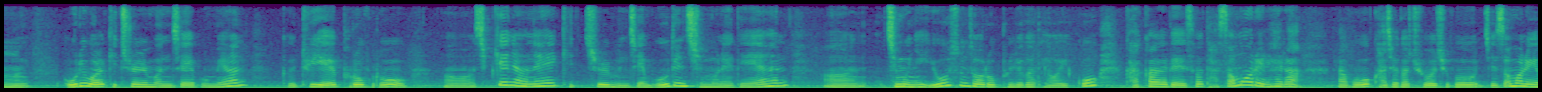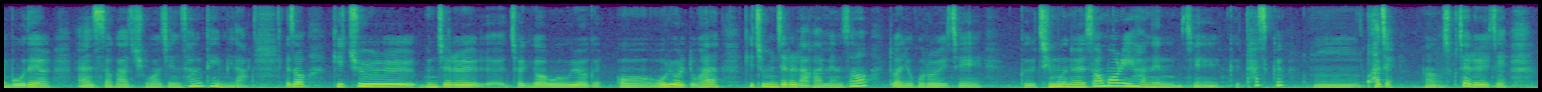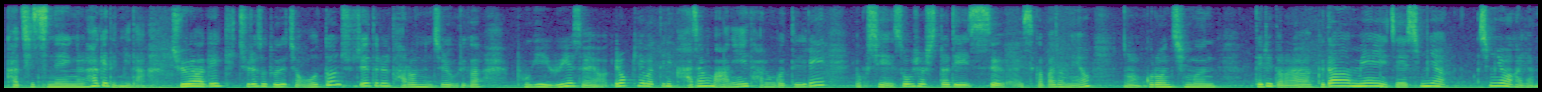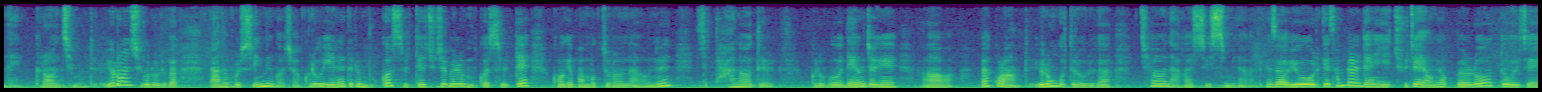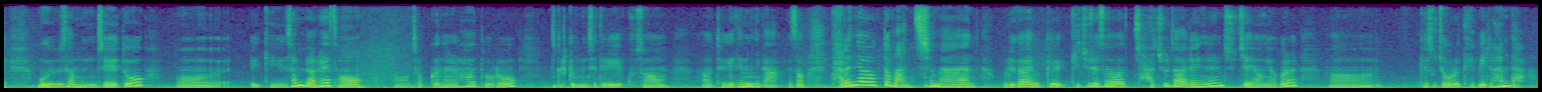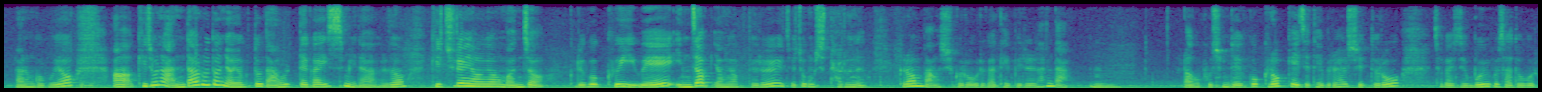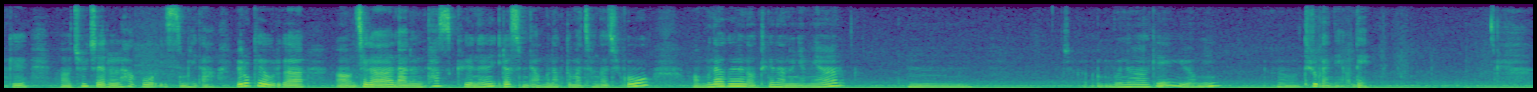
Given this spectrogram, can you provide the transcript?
음, 5, 6월 기출 문제 보면 그 뒤에 부록으로 어, 10개년의 기출 문제 모든 지문에 대한 어, 지문이 요 순서로 분류가 되어 있고 각각에 대해서 다 서머리를 해라. 라고 과제가 주어지고 이제 서머리의 모델 앤서가 주어진 상태입니다. 그래서 기출 문제를 저기가 5, 6월, 어, 5, 6월 동안 기출 문제를 나가면서 또한 요거를 이제 그 지문을 서머리하는 이제 그 타스크 음, 과제 어, 숙제를 이제 같이 진행을 하게 됩니다. 주요하게 기출에서 도대체 어떤 주제들을 다뤘는지를 우리가 보기 위해서요. 이렇게 해봤더니 가장 많이 다룬 것들이 역시 소셜 스터디스 S가 빠졌네요. 어, 그런 지문들이더라. 그 다음에 이제 심리학 심리와 관련된 그런 지문들 이런 식으로 우리가 나눠볼 수 있는 거죠. 그리고 얘네들을 묶었을 때 주제별로 묶었을 때 거기에 반복적으로 나오는 단어들 그리고 내용적인 어, 백그라운드 이런 것들을 우리가 채워 나갈 수 있습니다. 그래서 요 이렇게 선별된 이 주제 영역별로 또 이제 모의고사 문제도 어, 이렇게 선별해서 어, 접근을 하도록 그렇게 문제들이 구성 어, 되게 됩니다. 그래서 다른 영역도 많지만 우리가 이렇게 기출에서 자주 다루는 주제 영역을 어, 계속적으로 대비를 한다라는 거고요. 아, 기존에 안 다루던 영역도 나올 때가 있습니다. 그래서 기출의 영역 먼저 그리고 그 이외에 인접 영역들을 이제 조금씩 다루는 그런 방식으로 우리가 대비를 한다. 음. 라고 보시면 되고 그렇게 이제 대비를 할 수 있도록 제가 이제 모의고사도 그렇게 어, 출제를 하고 있습니다. 이렇게 우리가 어, 제가 나눈 타스크는 이렇습니다. 문학도 마찬가지고 어, 문학은 어떻게 나누냐면 음, 문학의 유형이 어, 들어갔네요. 네.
